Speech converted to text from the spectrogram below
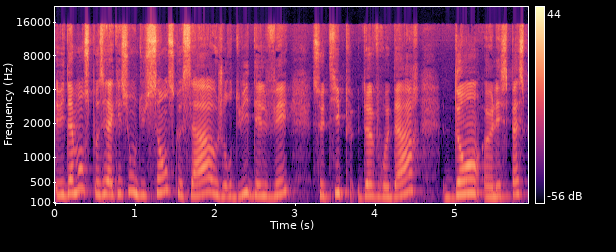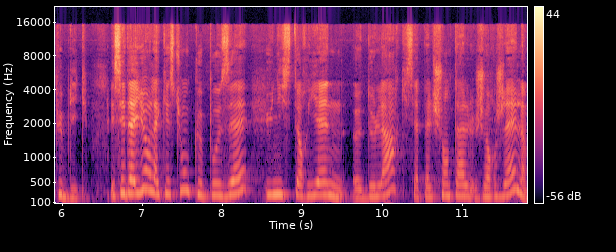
évidemment se poser la question du sens que ça a aujourd'hui d'élever ce type d'œuvre d'art dans euh, l'espace public. Et c'est d'ailleurs la question que posait une historienne euh, de l'art qui s'appelle Chantal Georgel.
